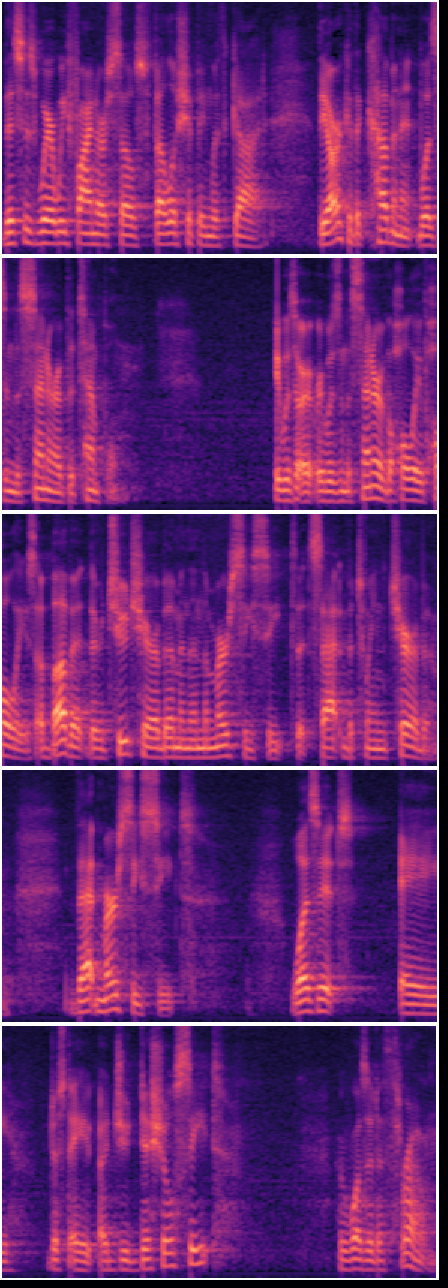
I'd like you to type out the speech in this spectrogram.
This is where we find ourselves fellowshipping with God. The Ark of the Covenant was in the center of the temple. It was, uh, it was in the center of the Holy of Holies. Above it, there were two cherubim and then the mercy seat that sat between the cherubim. That mercy seat, was it a, just a, a judicial seat or was it a throne?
